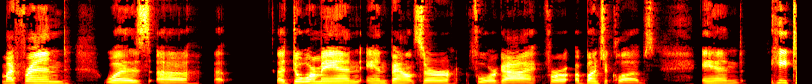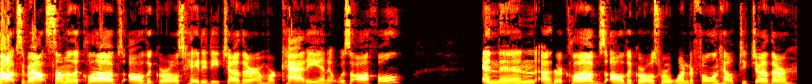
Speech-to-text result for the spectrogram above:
my friend was uh, a, a doorman and bouncer floor guy for a bunch of clubs, and he talks about some of the clubs. All the girls hated each other and were catty, and it was awful. And then other clubs, all the girls were wonderful and helped each other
